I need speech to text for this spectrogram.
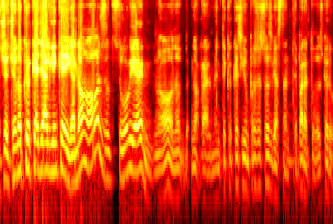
yo, yo no creo que haya alguien que diga, no, eso estuvo bien. No, no, no, realmente creo que ha sido un proceso desgastante para todos, pero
